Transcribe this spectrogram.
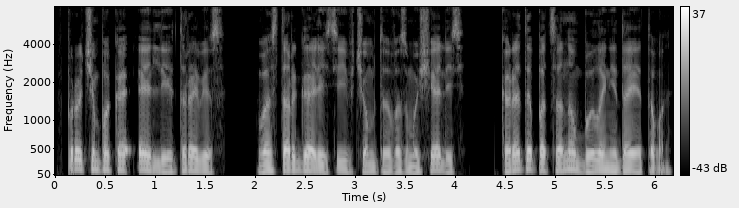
Впрочем, пока Элли и Трэвис восторгались и в чем то возмущались, карате пацану было не до этого.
